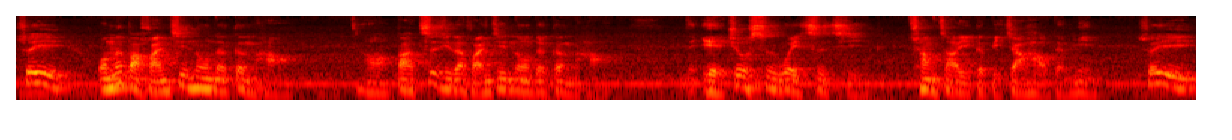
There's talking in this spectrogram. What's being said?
所以，我们把环境弄得更好，哦，把自己的环境弄得更好，也就是为自己创造一个比较好的命。所以，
